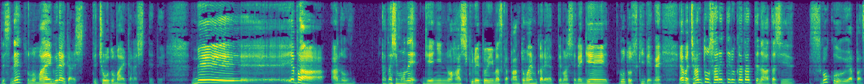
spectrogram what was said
ですね。その前ぐらいから知って、ちょうど前から知ってて。で、やっぱ、あの、私もね、芸人の端くれと言いますか、パントマイムからやってましてね、芸事好きでね、やっぱちゃんとされてる方ってのは私、すごくやっぱ好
